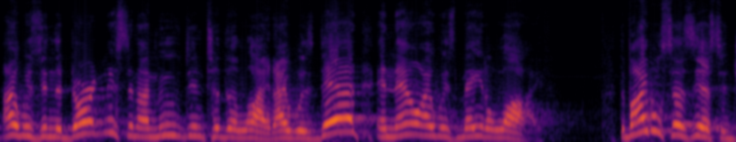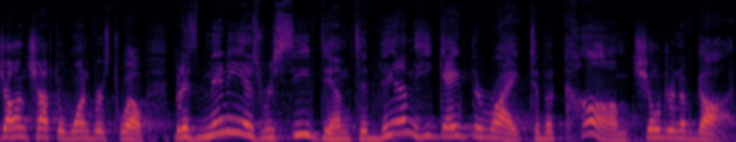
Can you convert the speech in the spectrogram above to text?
I was in the darkness and I moved into the light. I was dead and now I was made alive. The Bible says this in John chapter 1, verse 12 But as many as received him, to them he gave the right to become children of God,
